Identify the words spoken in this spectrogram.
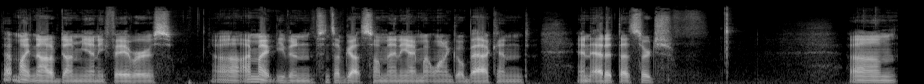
that might not have done me any favors. Uh, I might even, since I've got so many, I might want to go back and and edit that search. Um,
